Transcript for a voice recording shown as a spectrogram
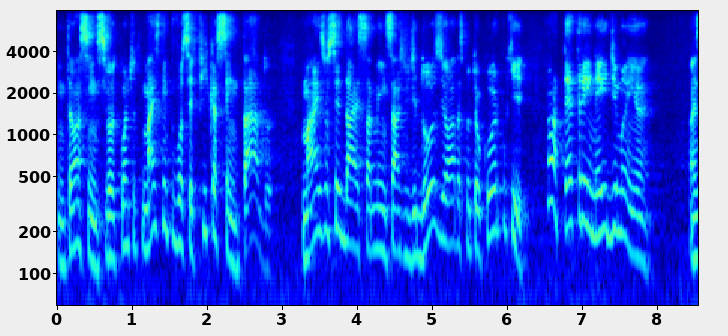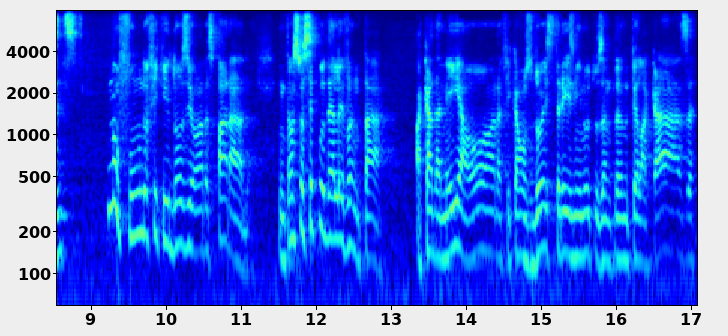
Então, assim, se, quanto mais tempo você fica sentado, mais você dá essa mensagem de 12 horas para o teu corpo que, eu até treinei de manhã, mas no fundo, eu fiquei 12 horas parado. Então, se você puder levantar a cada meia hora, ficar uns dois, três minutos andando pela casa,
